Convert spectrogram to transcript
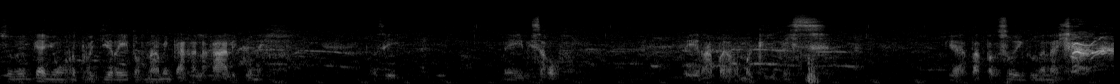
Sunod nga, yung refrigerator namin kakalakali ko na eh. Kasi, naiinis ako. Nahihirapan ako maglinis. Kaya tatansuin ko na lang siya.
